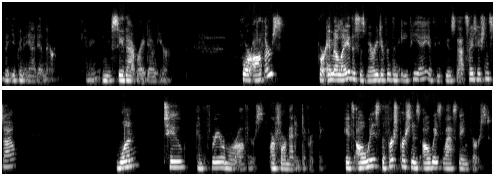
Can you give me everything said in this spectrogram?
that you can add in there. Okay, and you see that right down here. For authors, for MLA, this is very different than APA if you've used that citation style. One, two, and three or more authors are formatted differently. It's always, the first person is always last name first,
